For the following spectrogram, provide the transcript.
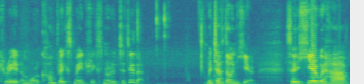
create a more complex matrix in order to do that which I've done here. So here we have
